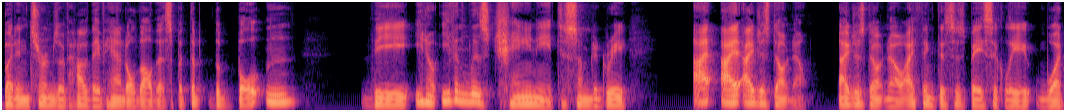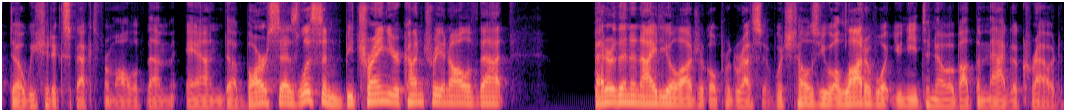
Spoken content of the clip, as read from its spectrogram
but in terms of how they've handled all this. But the the Bolton, the you know even Liz Cheney to some degree, I I, I just don't know. I just don't know. I think this is basically what uh, we should expect from all of them. And uh, Barr says, listen, betraying your country and all of that, better than an ideological progressive, which tells you a lot of what you need to know about the MAGA crowd.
